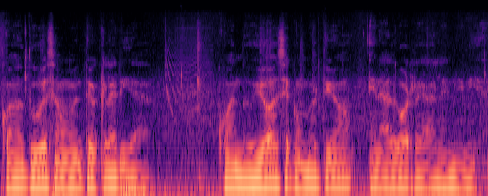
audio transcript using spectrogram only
cuando tuve ese momento de claridad, cuando Dios se convirtió en algo real en mi vida.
